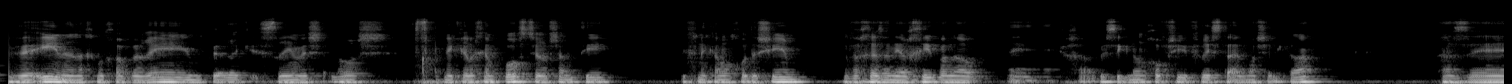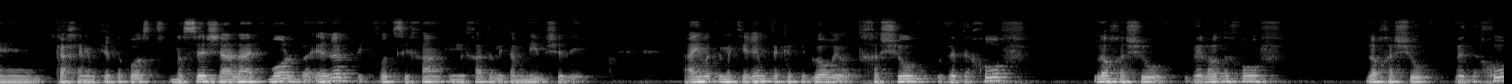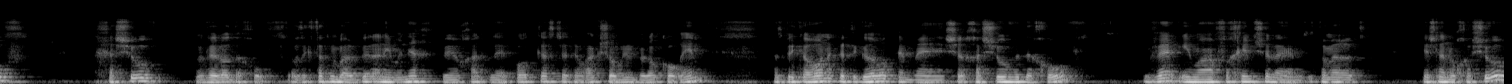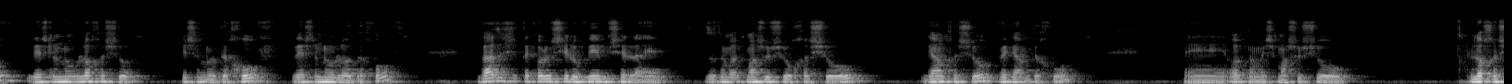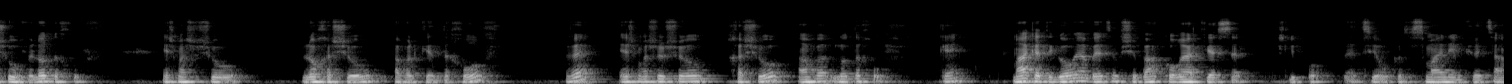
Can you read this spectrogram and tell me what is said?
והנה אנחנו חברים, פרק 23. אני אקריא לכם פוסט שרשמתי לפני כמה חודשים, ואחרי זה אני ארחיב עליו אה, ככה בסגנון חופשי, פרי סטייל מה שנקרא. אז אה, ככה אני מכיר את הפוסט. נושא שעלה אתמול בערב בעקבות שיחה עם אחד המתאמנים שלי. האם אתם מכירים את הקטגוריות חשוב ודחוף, לא חשוב ולא דחוף, לא חשוב ודחוף, חשוב ולא דחוף. אז זה קצת מבלבל אני מניח במיוחד לפודקאסט שאתם רק שומעים ולא קוראים. אז בעיקרון הקטגוריות הן אה, של חשוב ודחוף ועם ההפכים שלהם. זאת אומרת, יש לנו חשוב ויש לנו לא חשוב. יש לנו דחוף ויש לנו לא דחוף. ואז יש את הכל השילובים שלהם. זאת אומרת משהו שהוא חשוב, גם חשוב וגם דחוף. אה, עוד פעם, יש משהו שהוא לא חשוב ולא דחוף. יש משהו שהוא לא חשוב, אבל כן דחוף, ויש משהו שהוא חשוב, אבל לא דחוף, אוקיי? מה הקטגוריה בעצם שבה קורה הקסם? יש לי פה ציור כזה סמיילי עם קריצה.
